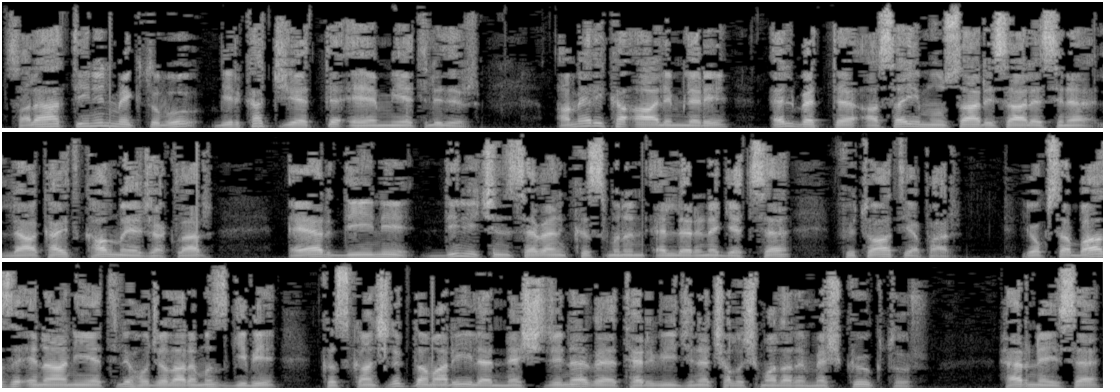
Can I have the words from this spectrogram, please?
Salahaddin'in mektubu birkaç cihette ehemmiyetlidir. Amerika alimleri elbette Asay Musa risalesine lakayt kalmayacaklar. Eğer dini din için seven kısmının ellerine geçse fütuhat yapar. Yoksa bazı enaniyetli hocalarımız gibi kıskançlık damarıyla neşrine ve tervicine çalışmaları meşkûktur. Her neyse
